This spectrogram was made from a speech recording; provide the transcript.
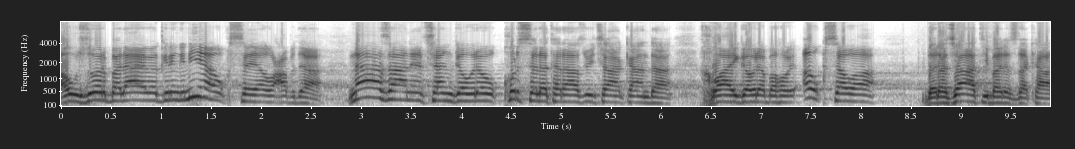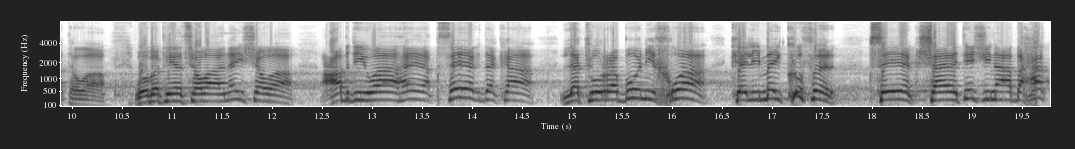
ئەو زۆر بەلایوە گرنگ نییە ئەو قسەیە ئەو عبدا نازانێت چەند گەورە و قرسە لە تەرازوی چاکاندا خوای گەورە بەهۆی ئەو قسەوە دەرەجاتی بەرز دەکاتەوە و بە پێچەوانەیشەوە عبدی وا هەیە قسەیەک دەکا لە تووڕەبوونی خوا کەلیمەی کوفر قسەیەک شایەتێکی نابەحەق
